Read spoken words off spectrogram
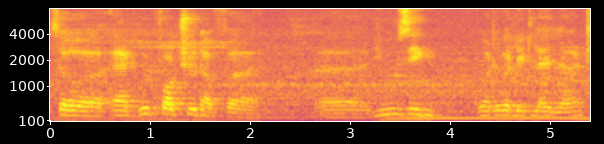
So uh, I had good fortune of uh, using whatever little I learned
